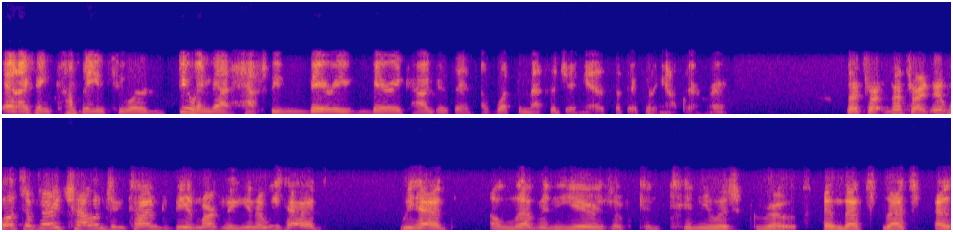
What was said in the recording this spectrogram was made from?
And I think companies who are doing that have to be very, very cognizant of what the messaging is that they're putting out there, right? That's right. That's right. Well, it's a very challenging time to be in marketing. You know, we had we had 11 years of continuous growth, and that's that's as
